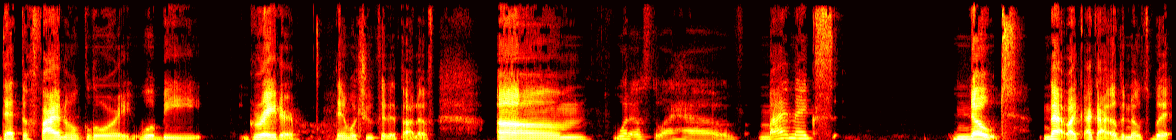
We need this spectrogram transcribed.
that the final glory will be greater than what you could have thought of. Um, what else do I have? My next note, not like I got other notes, but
